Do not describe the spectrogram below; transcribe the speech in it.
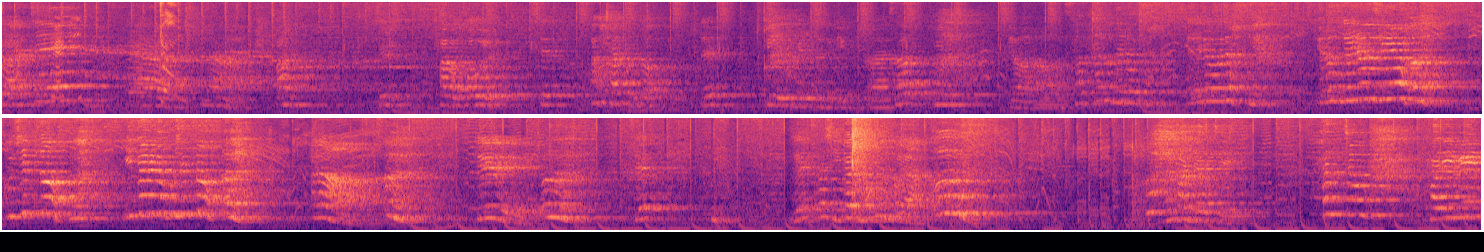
느낌 알았지? 자, 하나, 빵, 둘, 봐봐, 거울, 셋, 상체 한번 더, 넷, 뒤로 밀어준 느낌. 다섯, 여섯, 한번 내려오자. 내려오자. 여러분 내려오세요. 90도. 이 자리가 90도. 하나, 둘, 셋, 넷. 사실 이 자리 먹는 거야. 정말 잘하지. 한쪽 다리 위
